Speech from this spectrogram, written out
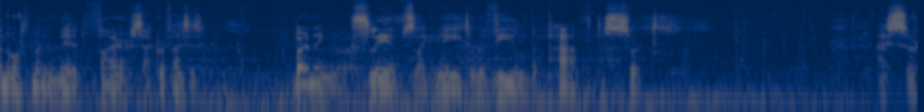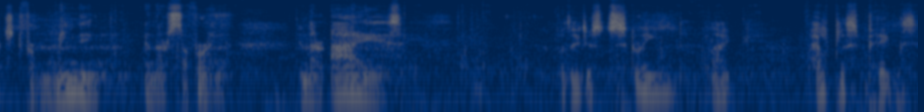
The Northmen made fire sacrifices, burning slaves like me to reveal the path to Surt. I searched for meaning in their suffering, in their eyes. But they just screamed like helpless pigs.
